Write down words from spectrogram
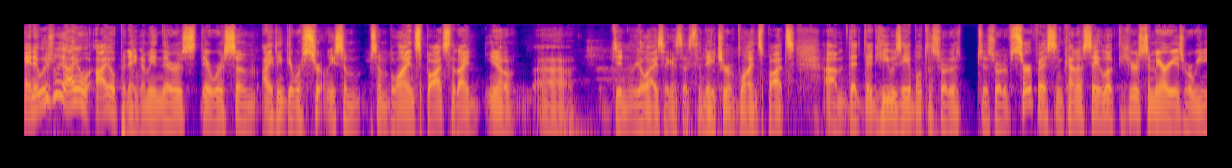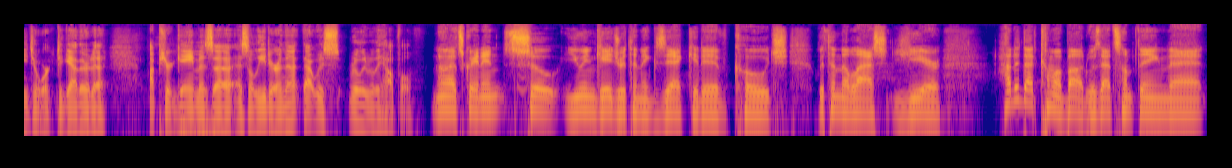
And it was really eye eye opening. I mean, there's there were some. I think there were certainly some some blind spots that I you know uh, didn't realize. I guess that's the nature of blind spots. Um, that that he was able to sort of to sort of surface and kind of say, look, here's some areas where we need to work together to up your game as a as a leader, and that that was really really helpful. No, that's great. And so you engage with an executive coach within the last year. How did that come about? Was that something that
